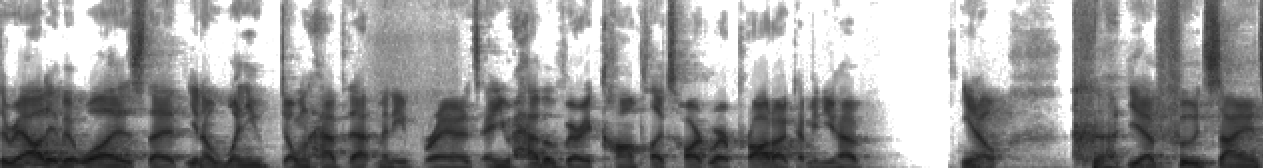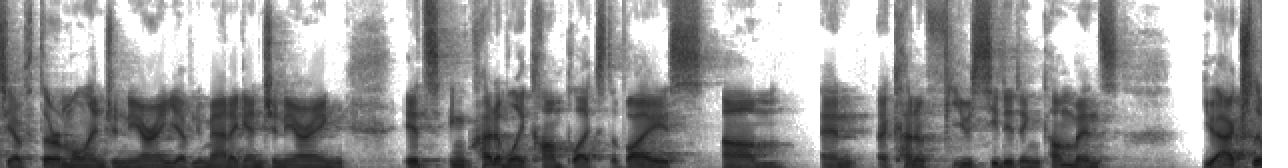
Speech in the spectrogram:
the reality of it was that you know when you don't have that many brands and you have a very complex hardware product i mean you have you know you have food science you have thermal engineering you have pneumatic engineering it's incredibly complex device um, and a kind of few seated incumbents you actually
